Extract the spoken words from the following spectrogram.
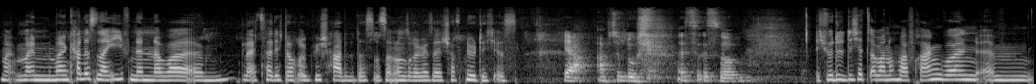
man, man, man, kann es naiv nennen, aber ähm, gleichzeitig doch irgendwie schade, dass es in unserer Gesellschaft nötig ist. Ja, absolut. Es ist so. Ich würde dich jetzt aber noch mal fragen wollen, ähm,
